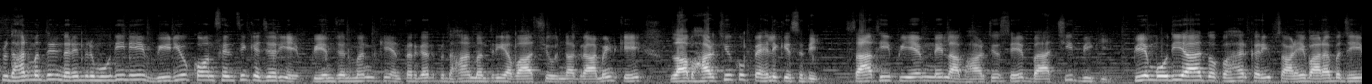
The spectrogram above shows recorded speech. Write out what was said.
प्रधानमंत्री नरेंद्र मोदी ने वीडियो कॉन्फ्रेंसिंग के ज़रिए पीएम जनमन के अंतर्गत प्रधानमंत्री आवास योजना ग्रामीण के लाभार्थियों को पहली किस्त दी। साथ ही पीएम ने लाभार्थियों से बातचीत भी की। पीएम मोदी आज दोपहर करीब साढ़े बारह बजे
